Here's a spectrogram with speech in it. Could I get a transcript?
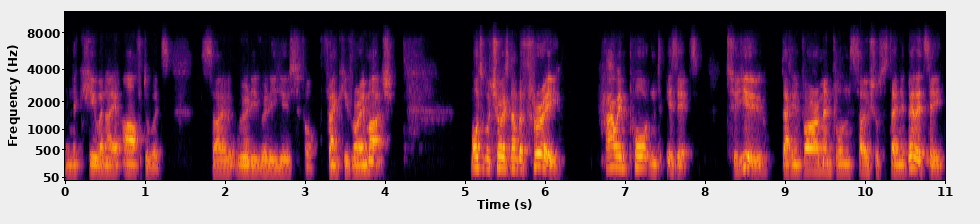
in the Q&A afterwards. So really, really useful. Thank you very much. Multiple choice number three. How important is it to you that environmental and social sustainability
